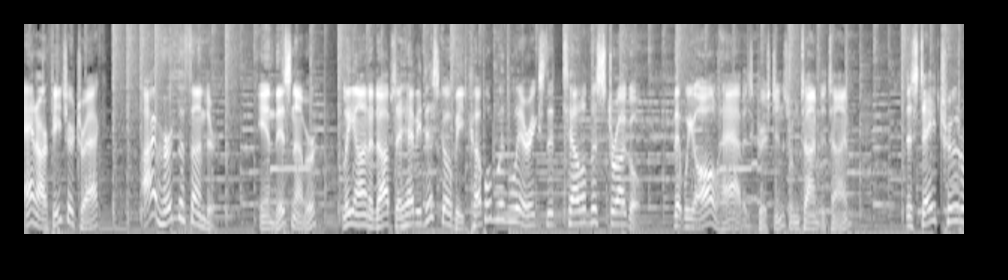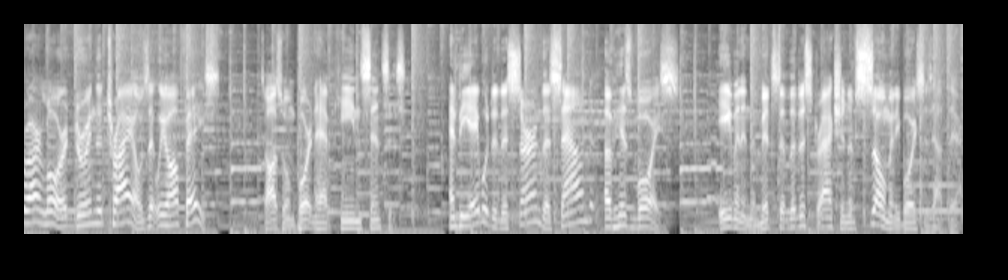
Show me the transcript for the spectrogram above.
and our feature track, I've Heard the Thunder. In this number, Leon adopts a heavy disco beat coupled with lyrics that tell of the struggle that we all have as Christians from time to time to stay true to our Lord during the trials that we all face. It's also important to have keen senses and be able to discern the sound of His voice, even in the midst of the distraction of so many voices out there.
